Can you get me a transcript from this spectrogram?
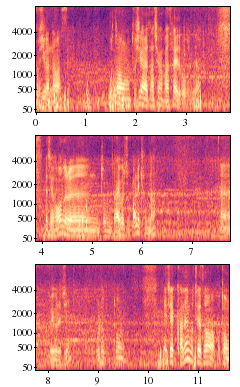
2시간 남았어요. 보통 2시간에서 1시간 반 사이에 들어오거든요. 제가 오늘은 좀 라이브를 좀 빨리 켰나? 예, 왜 그러지? 원래 보통 이게 제가 가늘 못해서 보통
